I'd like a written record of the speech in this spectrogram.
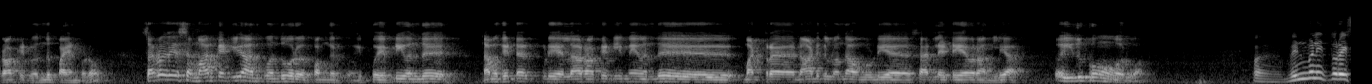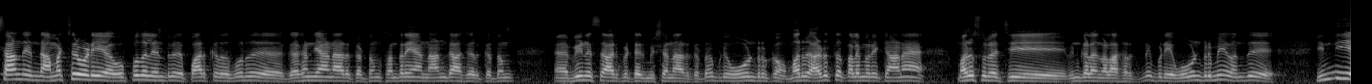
ராக்கெட் வந்து பயன்படும். சர்வதேச மார்க்கெட்லேயும் அதுக்கு வந்து ஒரு பங்கு இருக்கும். இப்போ எப்படி வந்து நம்ம கிட்ட இருக்கக்கூடிய எல்லா ராக்கெட்லையுமே வந்து மற்ற நாடுகள் வந்து அவங்களுடைய சேட்டலைட்டை ஏவுறாங்க இல்லையா? ஸோ இதுக்கும் வருவாங்க. இப்போ விண்வெளித்துறை சார்ந்த இந்த அமைச்சருடைய ஒப்புதல் என்று பார்க்கிறது போது ககன்யானா இருக்கட்டும் சந்திரயான் நான்காக இருக்கட்டும் வீனஸ் ஆர்பிட்டர் மிஷனாக இருக்கட்டும் இப்படி ஒவ்வொன்றுக்கும் மறு அடுத்த தலைமுறைக்கான மறுசுழற்சி விண்கலங்களாக இருக்கட்டும் இப்படி ஒவ்வொன்றுமே வந்து இந்திய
